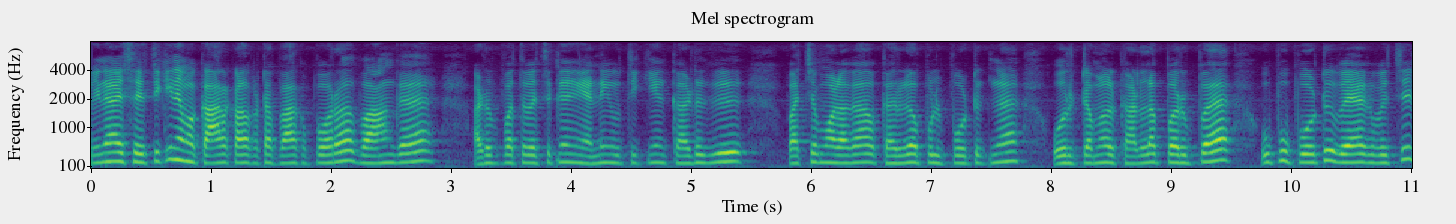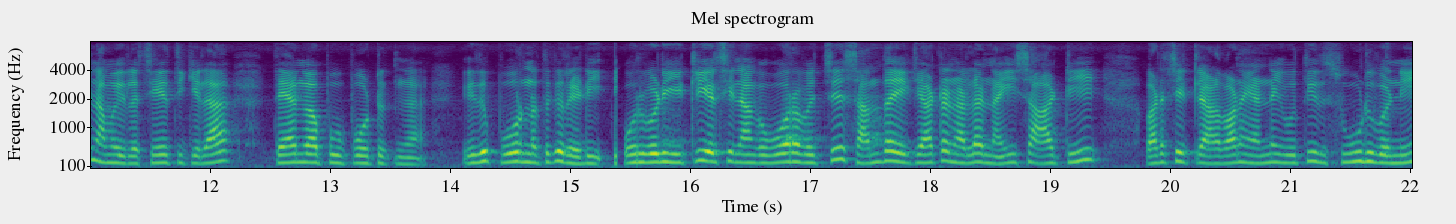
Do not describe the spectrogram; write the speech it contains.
விநாயகர் சதுர்த்திக்கு நம்ம காரக்காலக்கட்டை பார்க்க போகிறோம் வாங்க அடுப்பு பற்ற வச்சுக்கோங்க எண்ணெய் ஊற்றிக்கங்க கடுகு பச்சை மிளகா கருவேப்புல் போட்டுக்கங்க ஒரு டம்ளர் கடலைப்பருப்பை உப்பு போட்டு வேக வச்சு நம்ம இதில் சேர்த்திக்கலாம். தேங்காய் பூ போட்டுக்குங்க. இது பூரணத்துக்கு ரெடி ஒரு வடி இட்லி அரிசி நாங்கள் ஊற வச்சு சந்தைக்காட்ட நல்லா நைஸாக ஆட்டி வடச்சீட்டில் அளவான எண்ணெய் ஊற்றி இது சூடு பண்ணி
